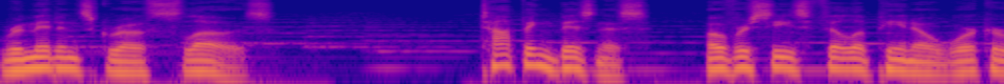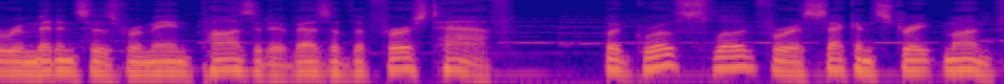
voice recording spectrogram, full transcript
remittance growth slows. Topping business, overseas Filipino worker remittances remained positive as of the first half, but growth slowed for a second straight month,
